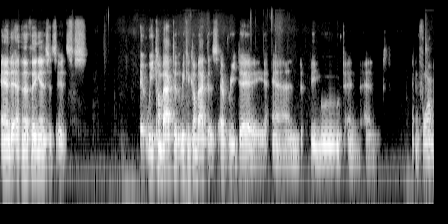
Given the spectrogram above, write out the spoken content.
and and the thing is, it's it's we come back to that, we can come back to this every day and be moved and and informed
